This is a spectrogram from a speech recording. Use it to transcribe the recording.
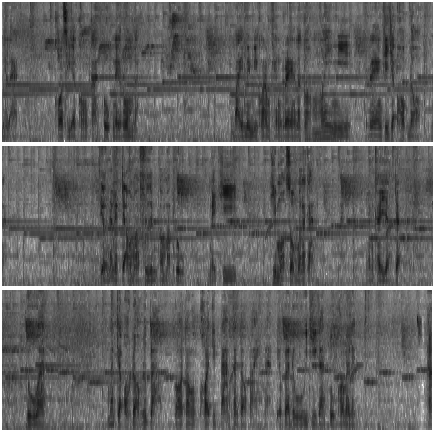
นี่แหละข้อเสียของการปลูกในร่มล่ะ ใบไม่มีความแข็งแรงแล้วก็ไม่มีแรงที่จะออกดอกนะ เดี๋ยวนาเล็กจะเอามาฟื้นเอามาปลูกในที่ที่เหมาะสมมาแล้วกันนะงั้นใครอยากจะดูว่ามันจะออกดอกหรือเปล่า ก็ต้องคอยติดตามกันต่อไปนะเดี๋ยวมาดูวิธีการปลูกของนาเล็กอะ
